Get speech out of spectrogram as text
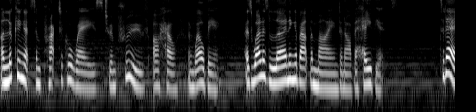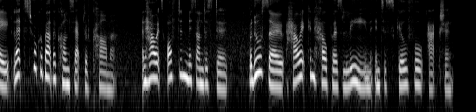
and looking at some practical ways to improve our health and well being, as well as learning about the mind and our behaviors. Today, let's talk about the concept of karma and how it's often misunderstood, but also how it can help us lean into skillful action.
